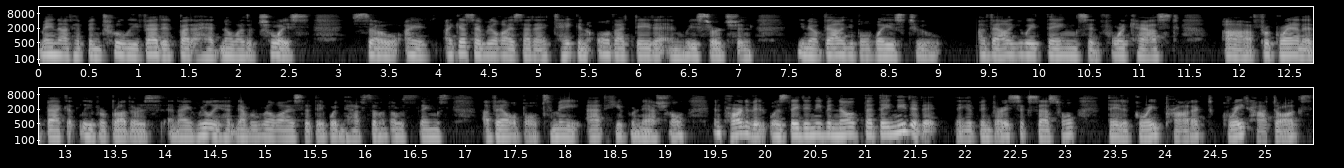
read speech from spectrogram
may not have been truly vetted, but I had no other choice. So I, I guess I realized that I had taken all that data and research and, you know, valuable ways to evaluate things and forecast uh, for granted back at Lever Brothers. And I really had never realized that they wouldn't have some of those things available to me at Hebrew National. And part of it was they didn't even know that they needed it. They had been very successful. They had a great product, great hot dogs,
